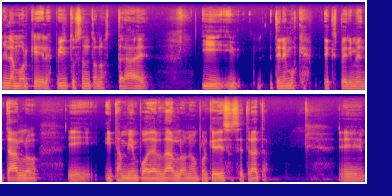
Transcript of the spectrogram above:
el amor que el Espíritu Santo nos trae y tenemos que experimentarlo y, también poder darlo, ¿no? porque de eso se trata. Eh,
